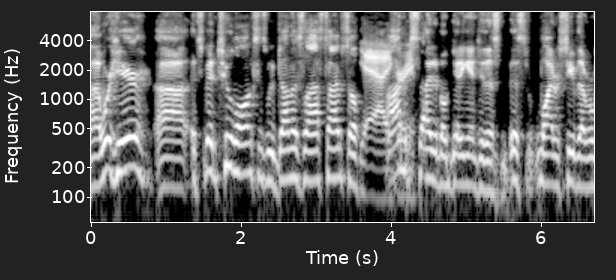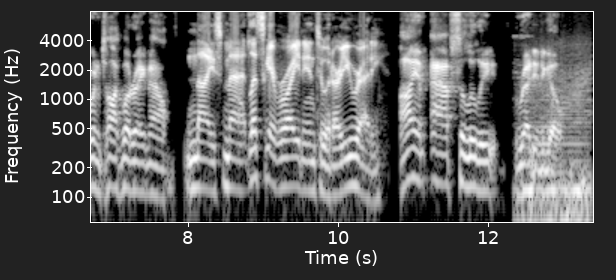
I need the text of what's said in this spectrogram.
uh, we're here. Uh, it's been too long since we've done this last time. So Yeah, I I'm excited about getting into this this wide receiver that we're going to talk about right now. Nice, Matt. Let's get right into it. Are you ready? I am absolutely ready to go.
